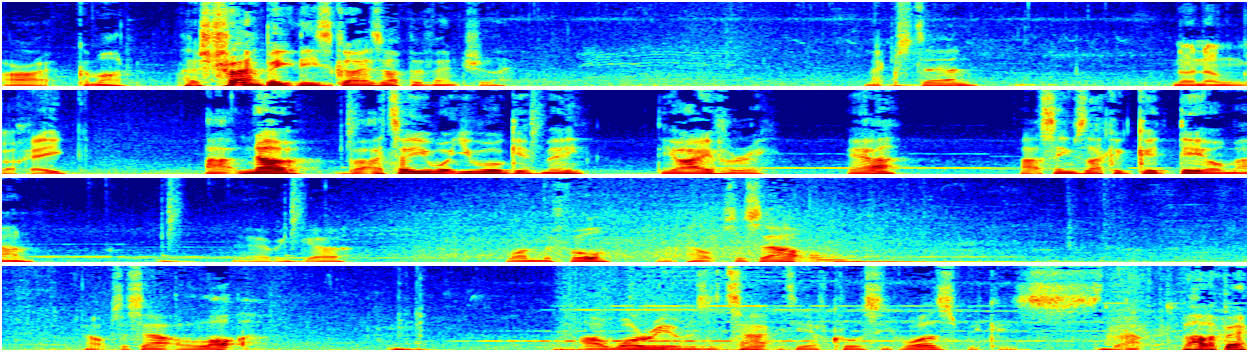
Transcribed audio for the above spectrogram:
Alright, come on. Let's try and beat these guys up eventually. Next turn. Nonanga Uh, no, but I tell you what you will give me. The ivory. Yeah? That seems like a good deal, man. There we go. Wonderful. That helps us out. Helps us out a lot. Our warrior was attacked. Yeah, of course he was, because that barbar.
